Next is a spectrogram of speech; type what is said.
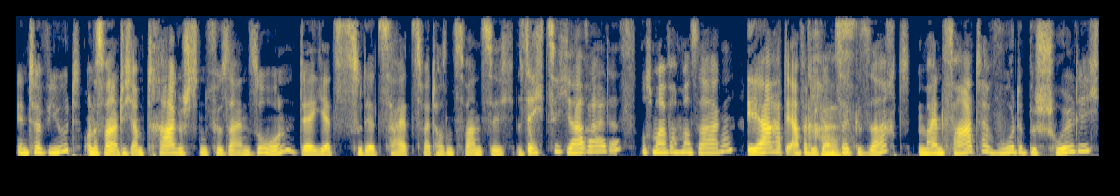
interviewt. Und es war natürlich am tragischsten für seinen Sohn, der jetzt zu der Zeit 2020 60 Jahre alt ist, muss man einfach mal sagen. Er hat einfach Krass. die ganze Zeit gesagt, mein Vater wurde beschuldigt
